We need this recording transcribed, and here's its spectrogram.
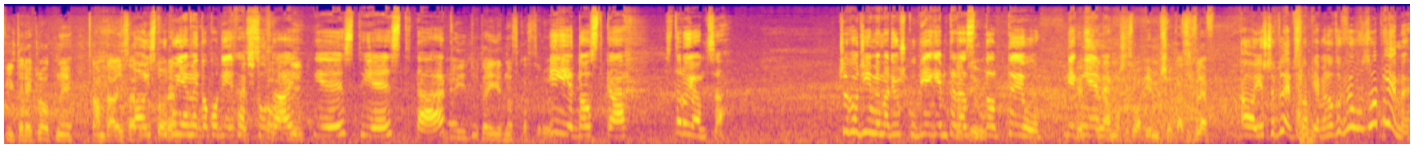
filterek lotny, tam dalej za No i spróbujemy go podjechać Jest tutaj. Jest, jest, tak. No i tutaj jednostka steruje. I jednostka sterująca. Przechodzimy, Mariuszku, biegiem teraz tyłu. do tyłu. Jeszcze, Biegniemy. a może złapiemy przy okazji w lew. O, jeszcze w lew złapiemy. No to złapiemy.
